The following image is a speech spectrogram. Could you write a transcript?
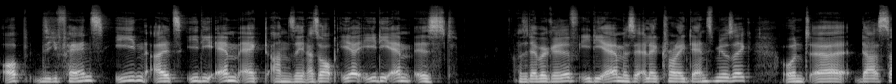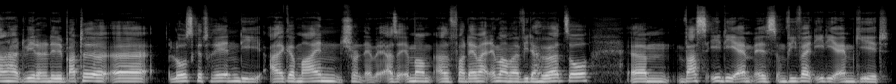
ob die Fans ihn als EDM-Act ansehen, also ob er EDM ist. Also der Begriff EDM ist ja Electronic Dance Music und äh, da ist dann halt wieder eine Debatte äh, losgetreten, die allgemein schon, also immer, also von der man immer mal wieder hört, so, ähm, was EDM ist und wie weit EDM geht.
